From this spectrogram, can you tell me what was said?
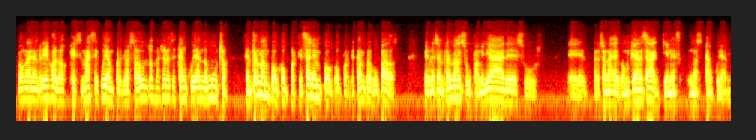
pongan en riesgo a los que más se cuidan, porque los adultos mayores se están cuidando mucho. Se enferman poco porque salen poco, porque están preocupados, pero los enferman sus familiares, sus eh, personas de confianza, quienes no se están cuidando.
